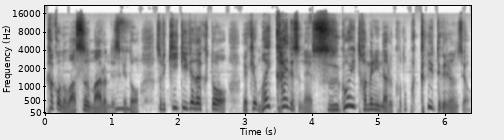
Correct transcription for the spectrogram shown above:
過去の話数もあるんですけど、それ聞いていただくと、えー結構毎回ですね、すごいためになることばっかり言ってくれるんですよ。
